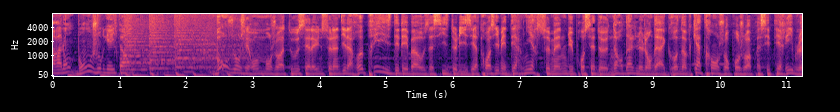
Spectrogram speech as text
Allons, bonjour Gaëtan. Bonjour Jérôme, bonjour à tous. Et à la une ce lundi, la reprise des débats aux assises de l'Isère. Troisième et dernière semaine du procès de Nordal Lelandais à Grenoble. Quatre ans jour pour jour après ses terribles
